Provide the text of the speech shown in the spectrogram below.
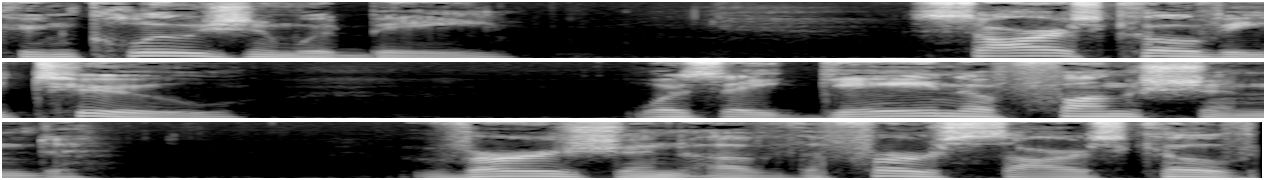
conclusion would be SARS CoV 2 was a gain of functioned version of the first SARS CoV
